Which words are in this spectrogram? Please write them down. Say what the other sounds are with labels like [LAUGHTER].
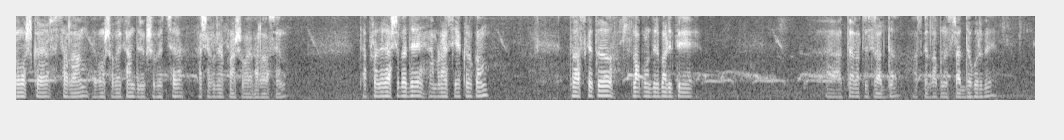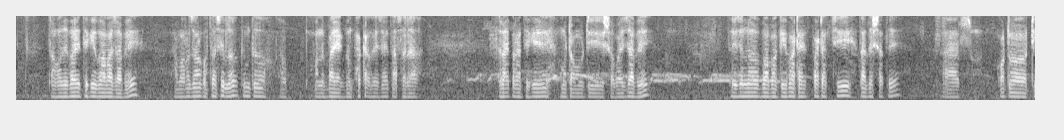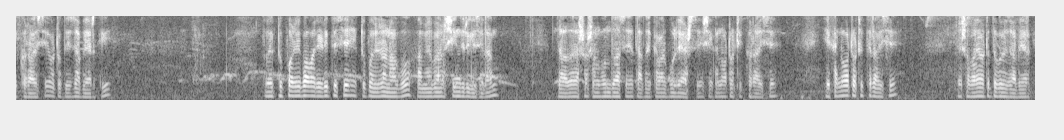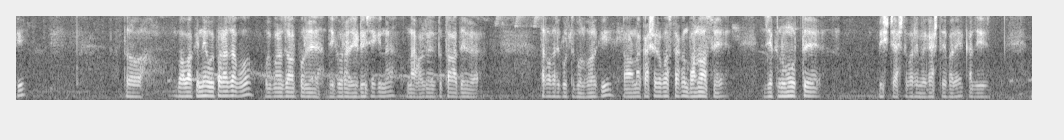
নমস্কার সালাম এবং সবাইকে আন্তরিক শুভেচ্ছা। আশা করি আপনারা সবাই ভালো আছেন। তো আপনাদের আশীর্বাদে আমরা আছি একরকম। তো আজকে তো লাপনদের বাড়িতে আহ, তারাতে শ্রাদ্ধ। আজকে লাপনের শ্রাদ্ধ করবে। তো আমাদের বাড়ি থেকে বাবা যাবে। আমারও যাওয়ার কথা ছিল কিন্তু মানে বাড়ি একদম ফাঁকা হয়ে যায়। তাছাড়া রায়পাড়া থেকে মোটামুটি সবাই যাবে। এই জন্য বাবাকে পাঠাই পাঠাচ্ছি তাদের সাথে। আর অটো ঠিক করা হয়েছে অটোতে যাবে আর কি। তো একটু পরে বাবা রেডিতেছে একটু পরে রওনা হব। আমি আবার সিঞ্জুরি গেছিলাম। যারা যারা শ্মশান বন্ধু আছে, তাদেরকে আবার বলে আসছে, সেখানে অটো ঠিক করা হয়েছে। এখানেও অটো ঠিক করা হয়েছে। তো সবাই অটোতে করে যাবে আর কি। তো বাবাকে নিয়ে ওই পাড়া যাব। ওই পাড়া যাওয়ার পরে দেখি ওরা রেডি হয়েছে কিনা। না হলে একটু তাড়াতাড়ি তাড়াতাড়ি করতে বলব আর কি। কারণ আকাশের অবস্থা এখন ভালো আছে। যে কোনো মুহূর্তে বৃষ্টি আসতে পারে, মেঘ আসতে পারে, কাজে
